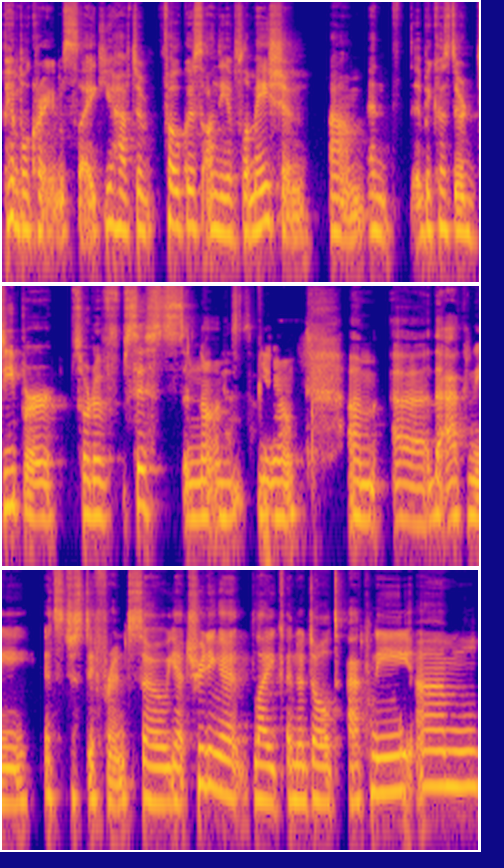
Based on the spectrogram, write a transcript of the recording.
pimple creams. Like you have to focus on the inflammation um, and because they're deeper sort of cysts and not, yes. you know, um, uh, the acne, it's just different. So yeah, treating it like an adult acne um,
